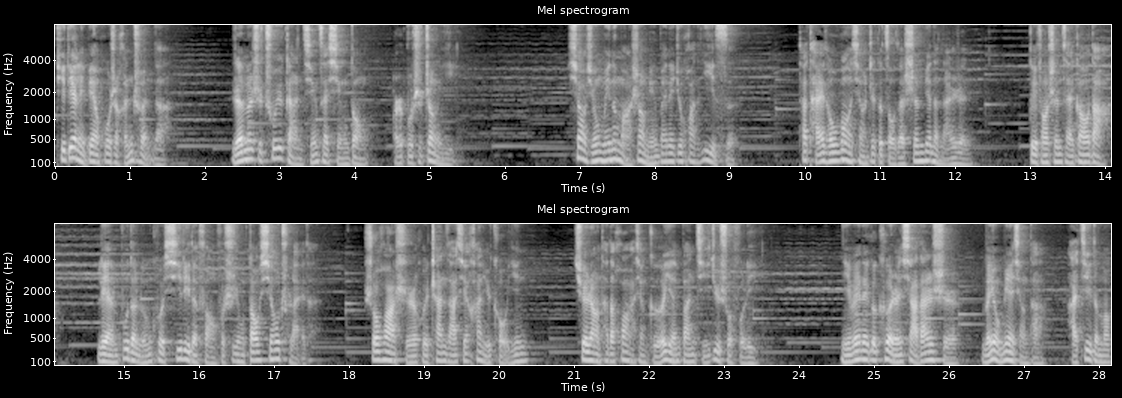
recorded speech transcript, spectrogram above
替店里辩护是很蠢的。人们是出于感情才行动，而不是正义。孝雄没能马上明白那句话的意思，他抬头望向这个走在身边的男人，对方身材高大，脸部的轮廓犀利的仿佛是用刀削出来的，说话时会掺杂些汉语口音，却让他的话像格言般极具说服力。你为那个客人下单时没有面向他，还记得吗？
